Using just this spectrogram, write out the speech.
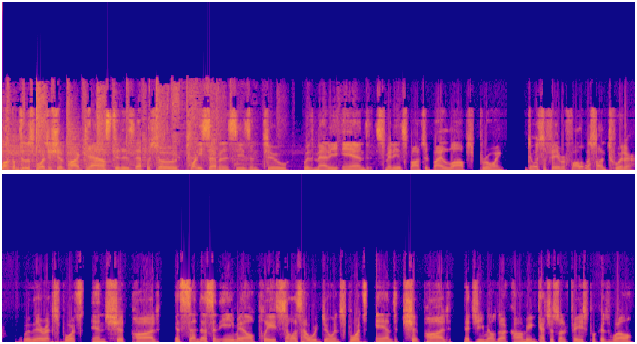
Welcome to the Sports and Shit Podcast. It is episode 27 in season two with Maddie and Smitty. It's sponsored by Lops Brewing. Do us a favor, follow us on Twitter. We're there at Sports and Shit Pod. And send us an email, please. Tell us how we're doing. Sports and Shit Pod at gmail.com. You can catch us on Facebook as well.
